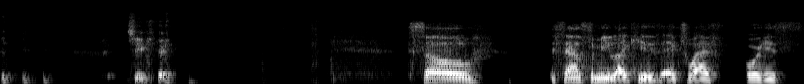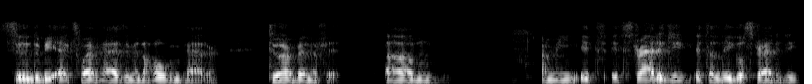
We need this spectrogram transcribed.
GK. So it sounds to me like his ex-wife or his soon-to-be ex-wife has him in a holding pattern to her benefit. Um, I mean, it's it's strategy. It's a legal strategy.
